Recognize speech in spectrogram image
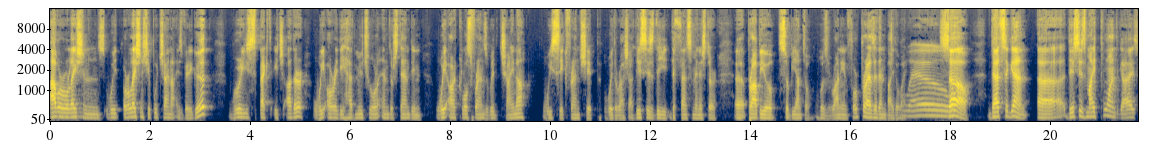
Our mm. relations with relationship with China is very good. We respect each other. We already have mutual understanding. We are close friends with China we seek friendship with Russia. This is the defense minister, uh, Prabowo Subianto, who's running for president, by the way. Whoa. So that's again, uh, this is my point, guys.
